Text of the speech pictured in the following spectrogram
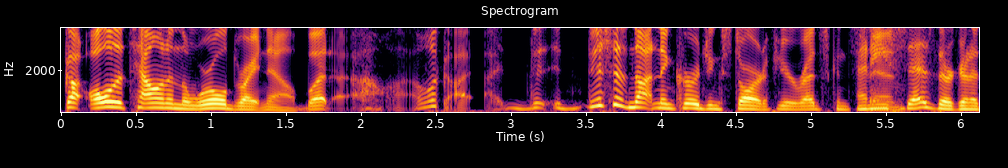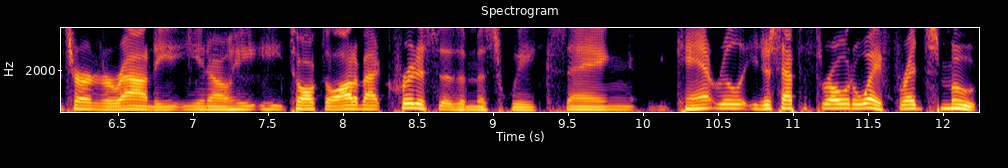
got all the talent in the world right now, but uh, look, I, I, th- this is not an encouraging start if you're a Redskins And fan. he says they're going to turn it around. He, you know, he, he talked a lot about criticism this week, saying you can't really, you just have to throw it away. Fred Smoot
